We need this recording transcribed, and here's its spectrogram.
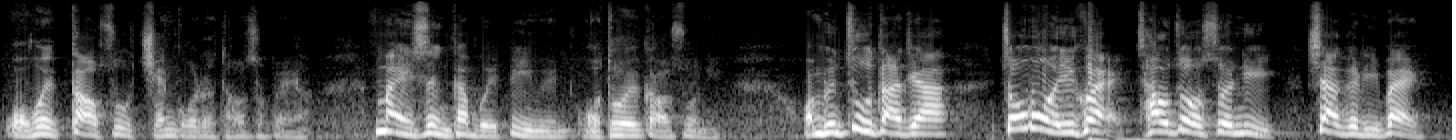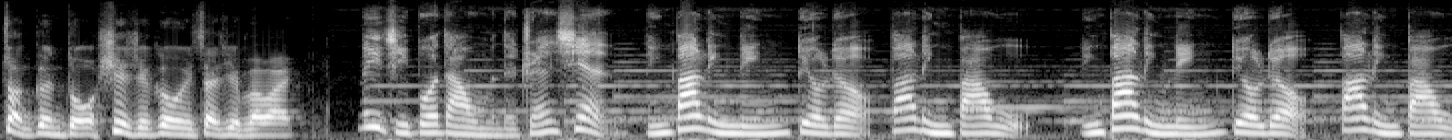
我会告诉全国的投资朋友，卖肾看不会避免，我都会告诉你。我们祝大家周末愉快，操作顺利，下个礼拜赚更多。谢谢各位，再见，拜拜。立即拨打我们的专线零八零零六六八零八五零八零零六六八零八五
